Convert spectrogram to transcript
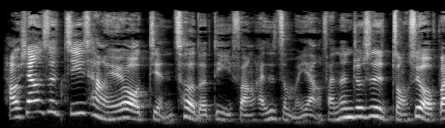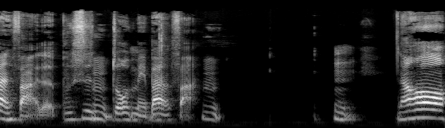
好像是机场也有检测的地方，还是怎么样？反正就是总是有办法的，不是都没办法。嗯嗯。然后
